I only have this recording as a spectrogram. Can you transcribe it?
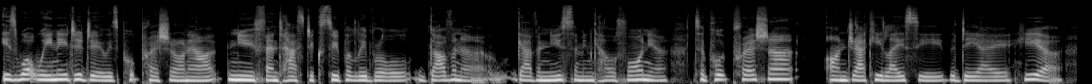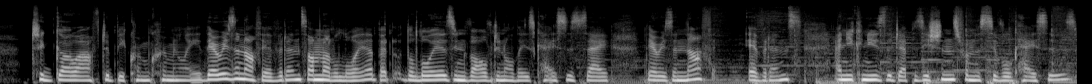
is what we need to do is put pressure on our new fantastic super liberal governor, Gavin Newsom in California, to put pressure on Jackie Lacey, the DA here, to go after Bikram criminally. There is enough evidence. I'm not a lawyer, but the lawyers involved in all these cases say there is enough evidence, and you can use the depositions from the civil cases,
